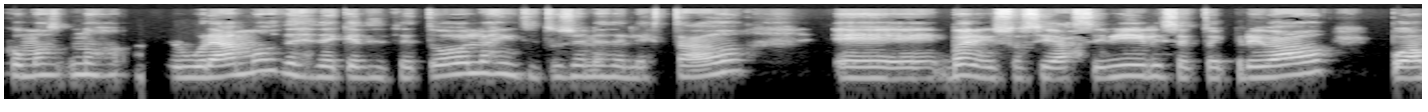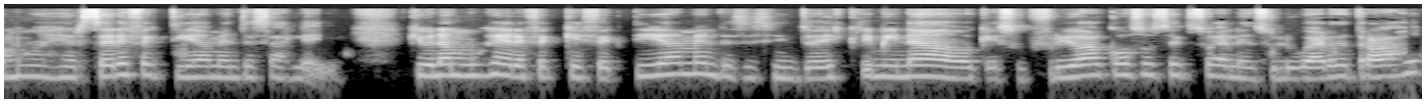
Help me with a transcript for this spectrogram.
¿cómo nos aseguramos desde que desde todas las instituciones del Estado, eh, bueno, y sociedad civil y sector privado, podamos ejercer efectivamente esas leyes? Que una mujer que efectivamente se sintió discriminada o que sufrió acoso sexual en su lugar de trabajo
